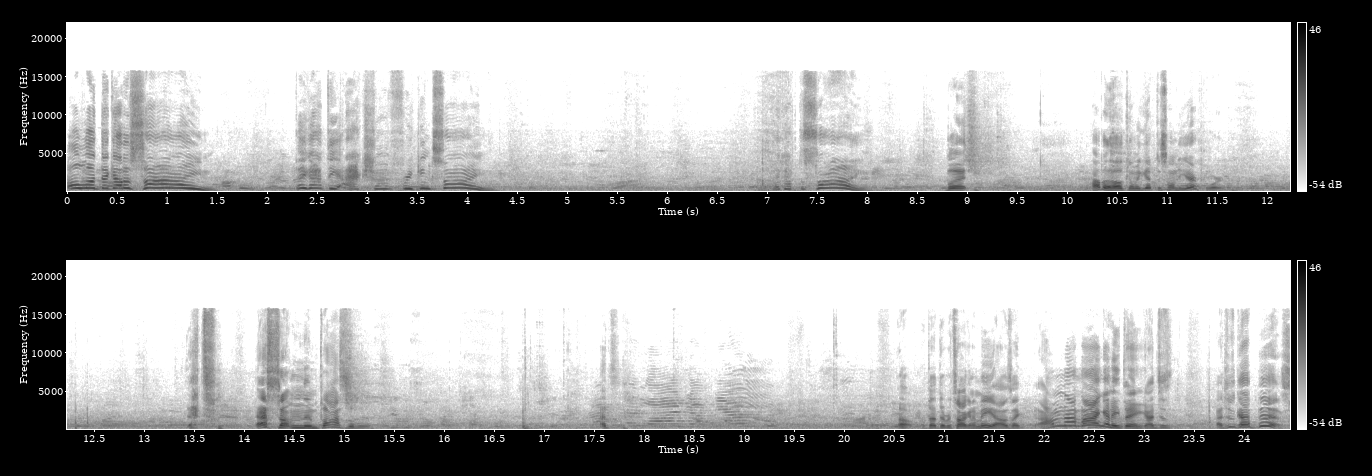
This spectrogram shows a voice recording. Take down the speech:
Oh, look, they got a sign! They got the actual freaking sign. They got the sign. But how the hell can we get this on the airport? That's that's something impossible. That's, oh, I thought they were talking to me. I was like, I'm not buying anything. I just I just got this,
